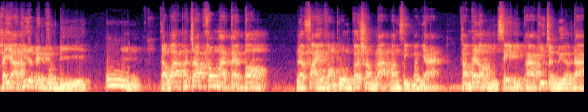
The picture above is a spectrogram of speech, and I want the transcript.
พยายามที่จะเป็นคนดี อืมแต่ว่าพระเจ้าเข้ามาแต่ต้อง และไฟของพระองค์ก็ชำระบางสิ่งบางอย่างทำให้เรามีเสรีภาพที่จะเลือกได้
